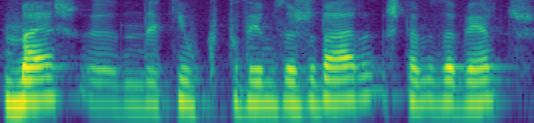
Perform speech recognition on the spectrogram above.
mas eh, naquilo que podemos ajudar, estamos abertos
